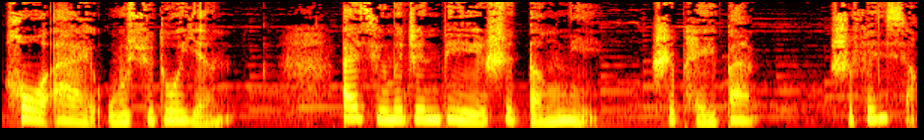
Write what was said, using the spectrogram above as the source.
厚爱无需多言。爱情的真谛是等你，是陪伴，是分享。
